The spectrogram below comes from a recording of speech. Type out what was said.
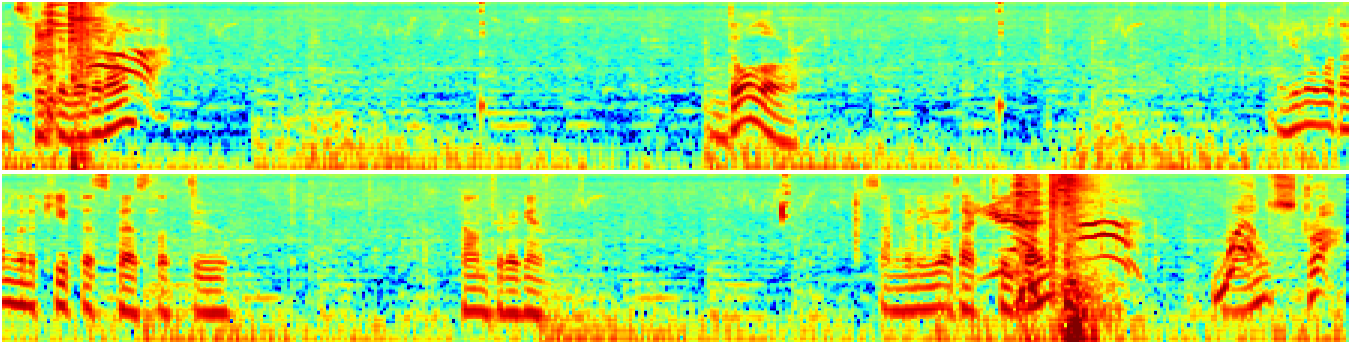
Let's hit the weather on. Dolor. And you know what? I'm gonna keep that spell slot to counter again. So I'm gonna attack three times. Well struck.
